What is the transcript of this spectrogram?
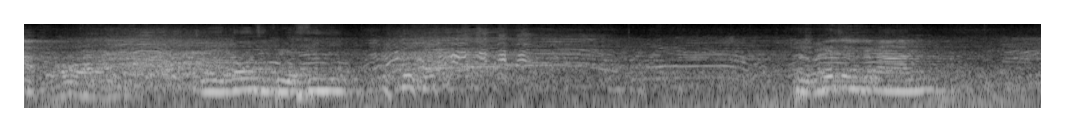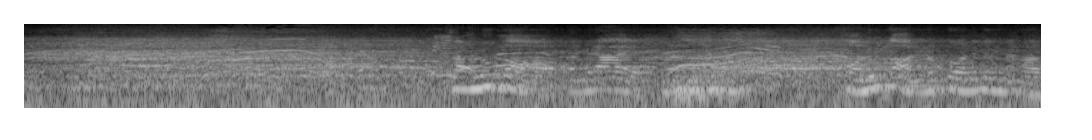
ากโอ้เลโก้จิเกรซี่เผื่อไม่ได้เจอกันนานจำรูปหล่อกันไม่ได้ ขอรูปหล่อนับตัวนิดนึงนะครับ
